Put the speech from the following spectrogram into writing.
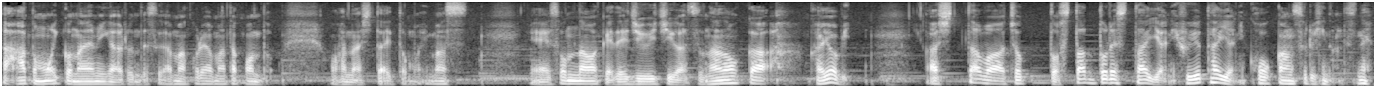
ああともう一個悩みがあるんですが、まあ、これはまた今度お話したいと思います。えー、そんなわけで11月7日火曜日明日はちょっとスタッドレスタイヤに冬タイヤに交換する日なんですね。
